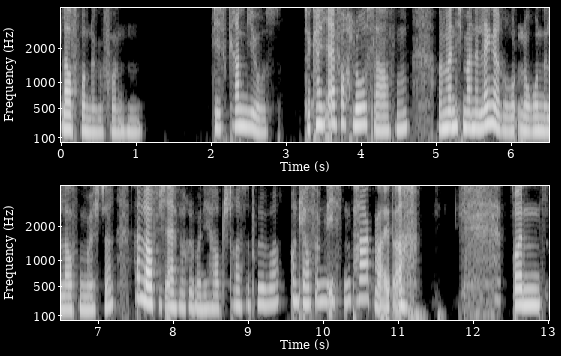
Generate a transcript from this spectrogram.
Laufrunde gefunden. Die ist grandios. Da kann ich einfach loslaufen. Und wenn ich mal eine längere Runde laufen möchte, dann laufe ich einfach über die Hauptstraße drüber und laufe im nächsten Park weiter. Und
